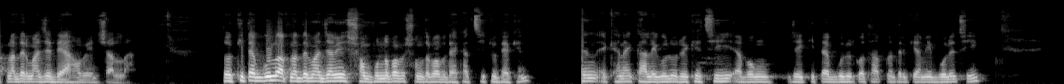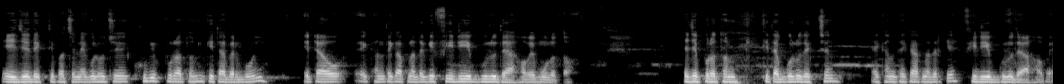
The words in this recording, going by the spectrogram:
আপনাদের মাঝে দেয়া হবে ইনশাল্লাহ তো কিতাবগুলো আপনাদের মাঝে আমি সম্পূর্ণভাবে, সুন্দরভাবে দেখাচ্ছি, একটু দেখেন। এখানে কালিগুলো রেখেছি এবং যে কিতাবগুলোর কথা আপনাদেরকে আমি বলেছি, এই যে দেখতে পাচ্ছেন, এগুলো হচ্ছে খুবই পুরাতন কিতাবের বই। এটাও এখান থেকে আপনাদেরকে পিডিএফগুলো দেওয়া হবে মূলত। এই যে পুরাতন কিতাবগুলো দেখছেন, এখান থেকে আপনাদেরকে পিডিএফগুলো দেওয়া হবে।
